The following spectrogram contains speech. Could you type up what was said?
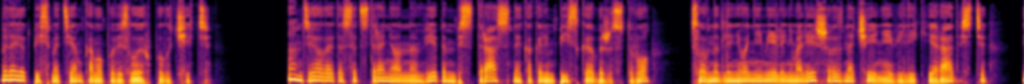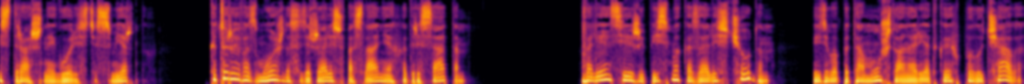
выдает письма тем, кому повезло их получить. Он делал это с отстраненным видом, бесстрастный, как олимпийское божество, словно для него не имели ни малейшего значения великие радости и страшные горести смертных, которые, возможно, содержались в посланиях адресатам. В Валенсии же письма казались чудом, видимо, потому, что она редко их получала.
